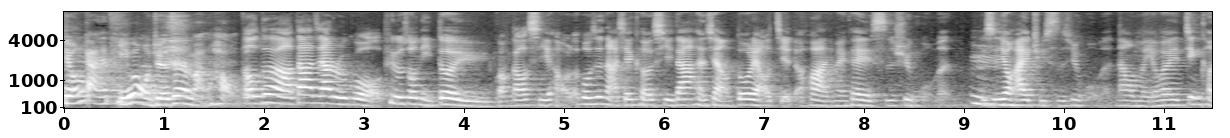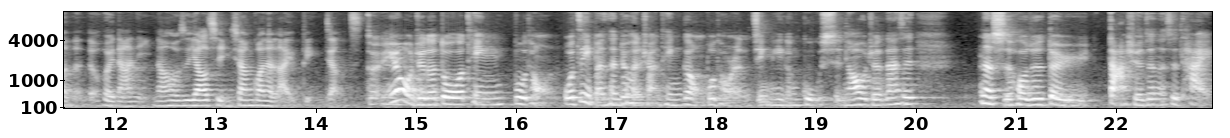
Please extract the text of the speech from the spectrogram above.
勇敢的提问，我觉得真的蛮好的。哦，对啊，大家如果譬如说你对于广告系好了，或是哪些科系大家很想多了解的话，你们也可以私讯我们，就是用 IG 私讯我们，那我们也会尽可能的回答你，然后是邀请相关的来宾这样子。对，因为我觉得多听不同，我自己本身就很喜欢听各种不同人的经历跟故事，然后我觉得，但是那时候就是对于大学真的是太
